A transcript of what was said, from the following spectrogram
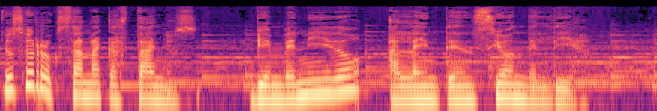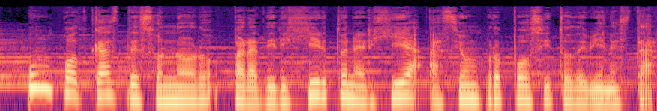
yo soy Roxana Castaños. Bienvenido a La Intención del Día, un podcast de Sonoro para dirigir tu energía hacia un propósito de bienestar.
